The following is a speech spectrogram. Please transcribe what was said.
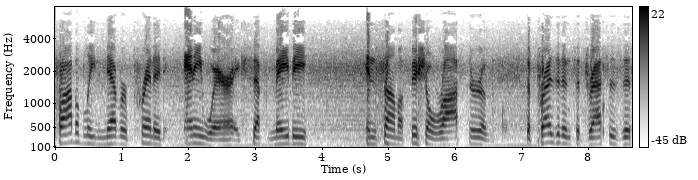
probably never printed anywhere except maybe in some official roster of the president's addresses this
